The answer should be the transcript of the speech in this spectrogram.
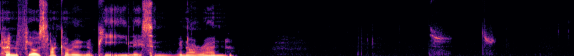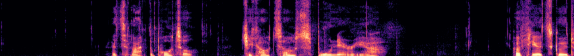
Kind of feels like I'm in a PE lesson when I run. Let's light the portal. Check out our spawn area. Hopefully it's good.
